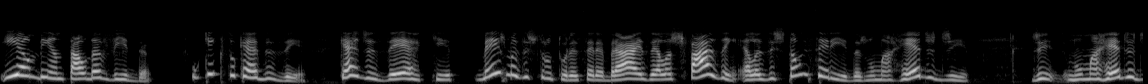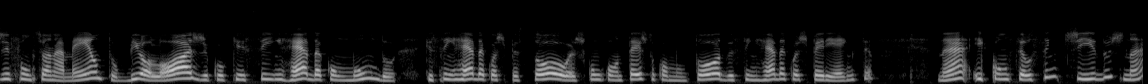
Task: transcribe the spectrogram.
e ambiental da vida. O que isso quer dizer? Quer dizer que mesmo as estruturas cerebrais, elas fazem, elas estão inseridas numa rede de, de, numa rede de funcionamento biológico que se enreda com o mundo, que se enreda com as pessoas, com o contexto como um todo, se enreda com a experiência, né? E com seus sentidos, né?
